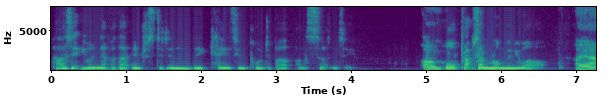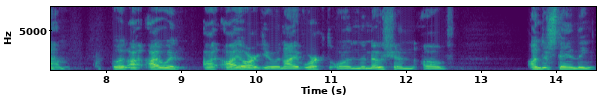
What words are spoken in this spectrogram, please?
How is it you were never that interested in the Keynesian point about uncertainty? um, Or perhaps I'm wrong and you are. I am, but I, I would I, I argue, and I've worked on the notion of understanding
